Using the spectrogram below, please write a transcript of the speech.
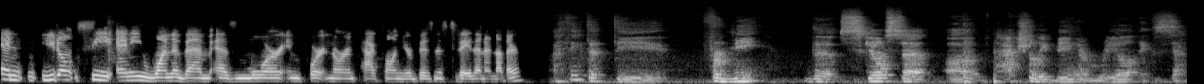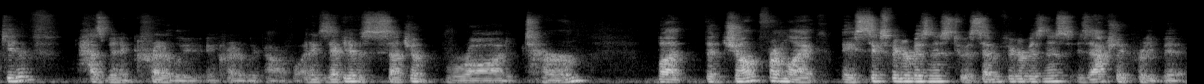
And you don't see any one of them as more important or impactful on your business today than another? I think that the, for me, the skill set of actually being a real executive has been incredibly, incredibly powerful. An executive is such a broad term, but the jump from like a six figure business to a seven figure business is actually pretty big.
